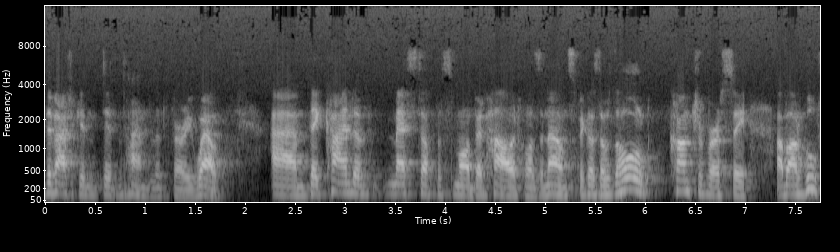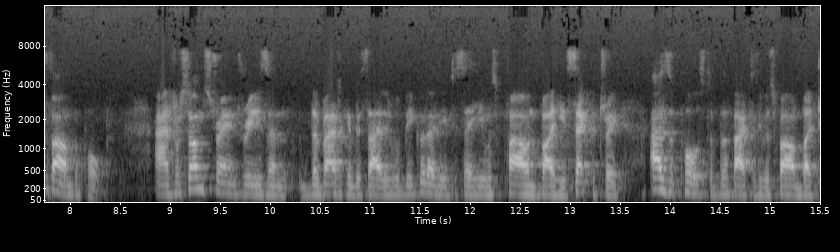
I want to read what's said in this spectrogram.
the Vatican didn't handle it very well. Um, they kind of messed up a small bit how it was announced because there was the whole controversy about who found the Pope. And for some strange reason, the Vatican decided it would be a good idea to say he was found by his secretary, as opposed to the fact that he was found by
